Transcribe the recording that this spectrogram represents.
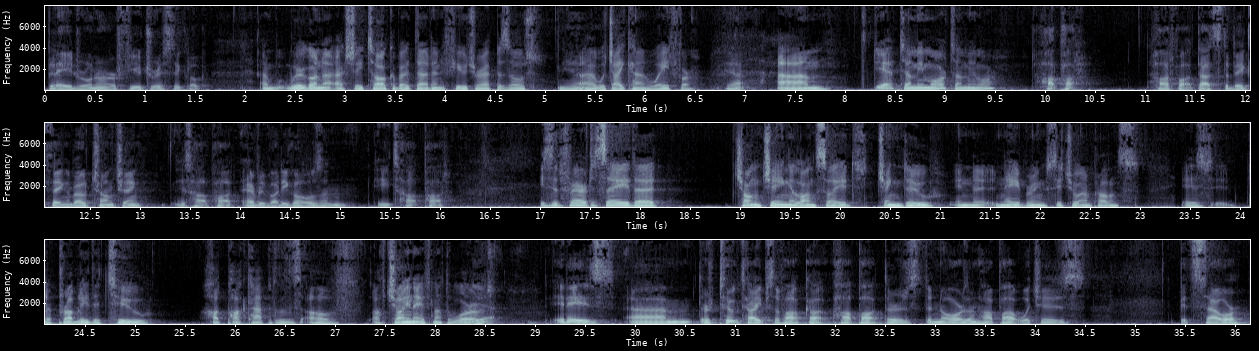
Blade Runner futuristic look. And we're going to actually talk about that in a future episode, Yeah. uh, which I can't wait for. Yeah. Um, yeah, tell me more. Tell me more. Hot pot. Hot pot. That's the big thing about Chongqing is hot pot. Everybody goes and eats hot pot. Is it fair to say that Chongqing, alongside Chengdu in the neighboring Sichuan province, is they're probably the two hot pot capitals of, of China, if not the world? Yeah. It is. Um, there's two types of hot, co- hot pot. There's the northern hot pot, which is a bit sour,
